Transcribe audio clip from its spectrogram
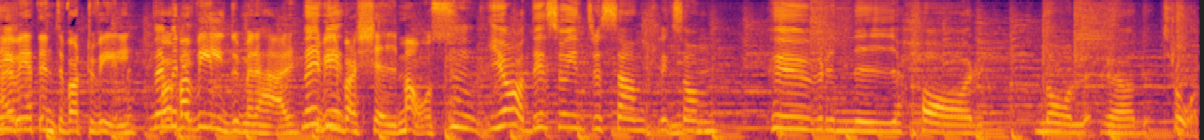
Jag vet inte vart du vill. men vad, det- vad vill du med det här? Nej, du vill det- bara shamea oss. Mm, Ja, det är så intressant liksom. hur ni har noll röd tråd.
